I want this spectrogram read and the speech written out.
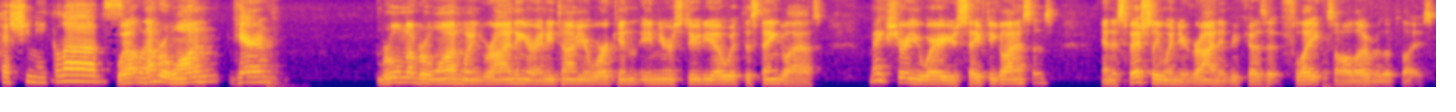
does she need gloves? Well, or- number one, Karen, rule number one when grinding or anytime you're working in your studio with the stained glass, make sure you wear your safety glasses. And especially when you're grinding because it flakes all over the place.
